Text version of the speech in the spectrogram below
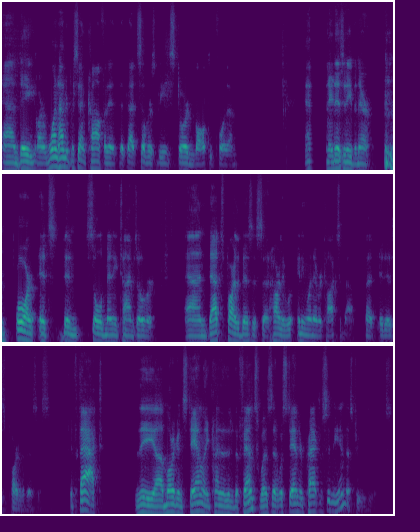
and they are 100% confident that that silver is being stored and vaulted for them. And it isn't even there. or it's been sold many times over. And that's part of the business that hardly anyone ever talks about, but it is part of the business. In fact, the uh, Morgan Stanley kind of the defense was that it was standard practice in the industry to do this.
